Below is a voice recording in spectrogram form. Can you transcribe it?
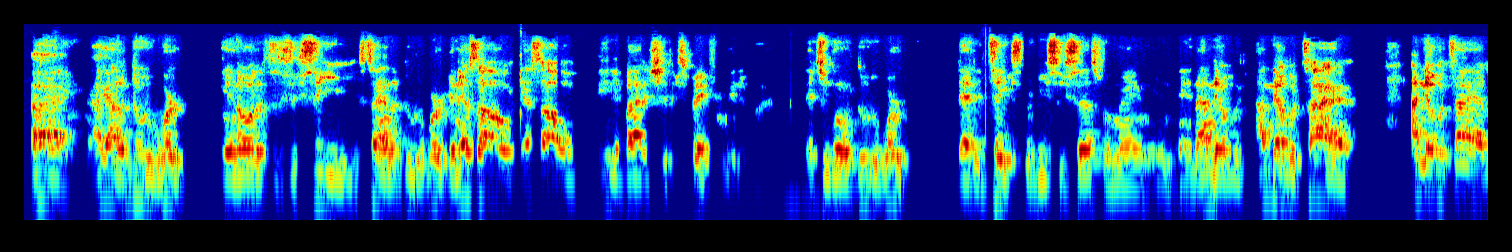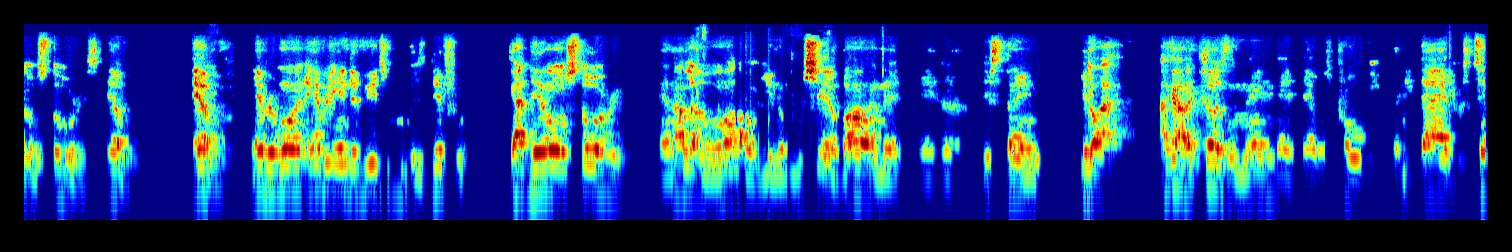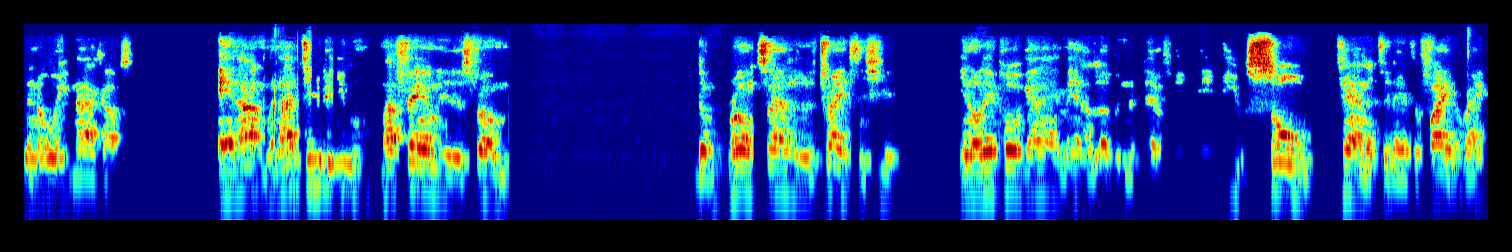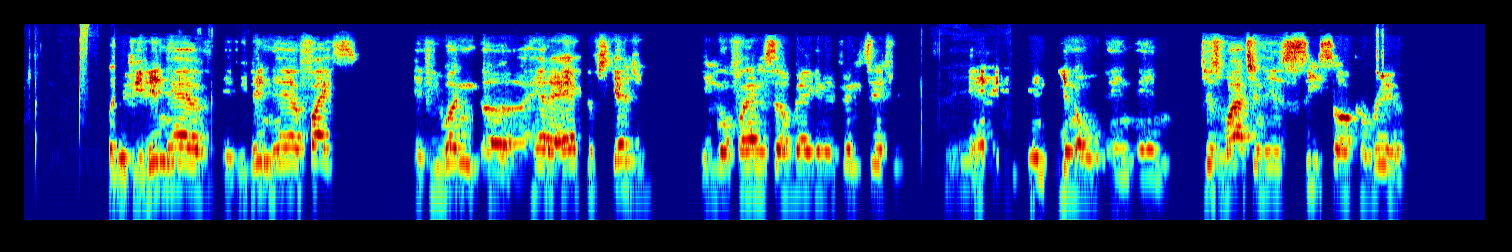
"All right, I got to do the work in order to succeed. It's time to do the work." And that's all. That's all anybody should expect from anybody. That you're gonna do the work that it takes to be successful, man. And, and I never, I never tired. I never tired those stories ever, ever everyone, every individual is different, got their own story, and I love them all. You know, we share a bond that, that uh, this thing. You know, I I got a cousin, man, that, that was pro when he died. He was 10 and 08 knockouts. And I, when I tell you, my family is from the wrong side of the tracks and shit. You know, that poor guy, man, I love him to death. And, and he was so talented as a fighter, right? But if he didn't have, if he didn't have fights, if he wasn't uh, had an active schedule, he was gonna find himself back in the penitentiary. And, and you know, and and just watching his seesaw career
